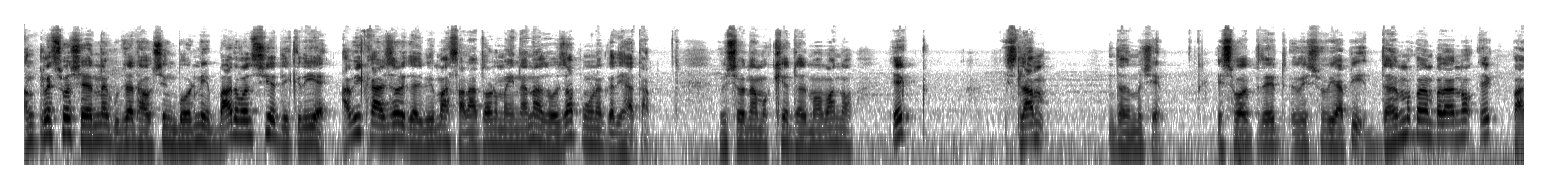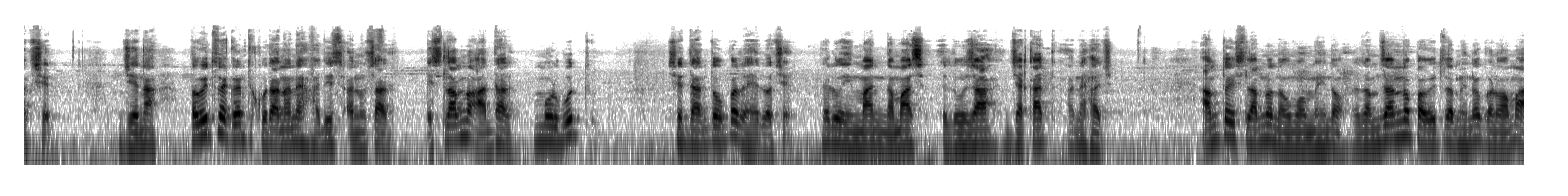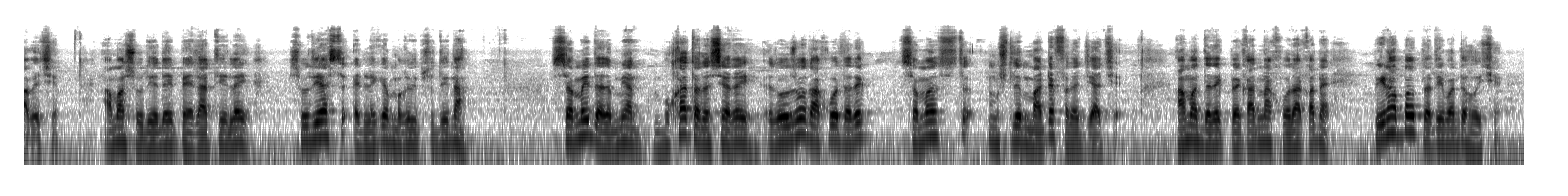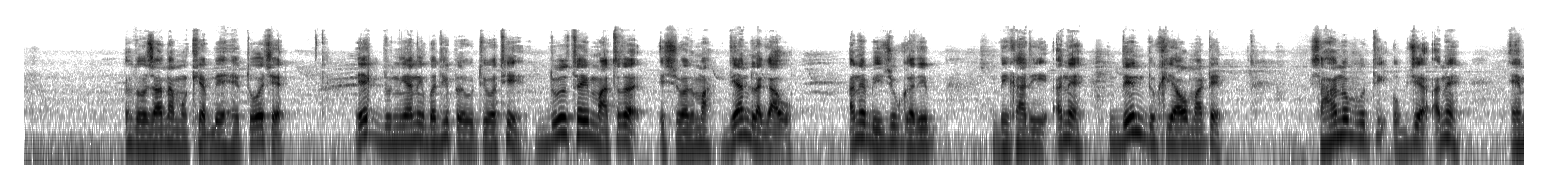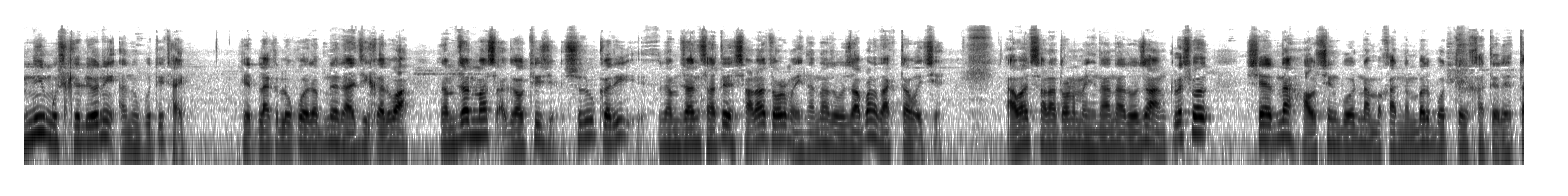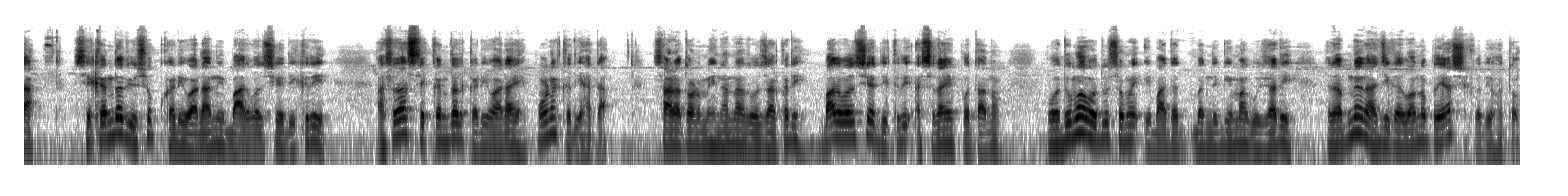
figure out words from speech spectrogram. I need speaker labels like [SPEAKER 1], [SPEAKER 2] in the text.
[SPEAKER 1] અંકલેશ્વર શહેરના ગુજરાત હાઉસિંગ બોર્ડની બાર વર્ષીય દીકરીએ આવી કાળઝળ ગરમીમાં સાડા ત્રણ મહિનાના રોજા પૂર્ણ કર્યા હતા. વિશ્વના મુખ્ય ધર્મોમાંનો એક ઇસ્લામ ધર્મ છે. ઈશ્વર પ્રેત વિશ્વવ્યાપી ધર્મ પરંપરાનો એક ભાગ છે. જેના પવિત્ર ગ્રંથ કુરાન અને હદીસ અનુસાર ઇસ્લામનો આધાર મૂળભૂત સિદ્ધાંતો ઉપર રહેલો છે. પેલું ઈમાન, નમાઝ રોઝા જકાત અને હજ. આમ તો ઇસ્લામનો નવમો મહિનો, રમઝાનનો પવિત્ર મહિનો ગણવામાં આવે છે. આમાં સૂર્યોદય પહેલાંથી લઈ સૂર્યાસ્ત એટલે કે મગરીબ સુધીના સમય દરમિયાન ભૂખા તરસ્યા રહી, રોજો રાખવો દરેક સમસ્ત મુસ્લિમ માટે ફરજિયાત છે. આમાં દરેક પ્રકારના ખોરાક અને પીણા પર પ્રતિબંધ હોય છે. રોજાના મુખ્ય બે હેતુઓ છે. એક, દુનિયાની બધી પ્રવૃત્તિઓથી દૂર થઈ માત્ર ઈશ્વરમાં ધ્યાન લગાવવું અને બીજું, ગરીબ ભિખારી અને દિન દુખિયાઓ માટે સહાનુભૂતિ ઉપજે અને એમની મુશ્કેલીઓની અનુભૂતિ થાય. કેટલાક લોકો રબને રાજી કરવા રમઝાન માસ અગાઉથી જ શરૂ કરી રમઝાન સાથે સાડા ત્રણ મહિનાના રોજા પણ રાખતા હોય છે. આવા જ સાડા ત્રણ મહિનાના રોજા અંકલેશ્વર શહેરના હાઉસિંગ બોર્ડના મકાન નંબર બોતેર ખાતે રહેતા સિકંદર યુસુફ કડીવાલાની બાર વર્ષીય દીકરી અસરા સિકંદર કડીવાલાએ પૂર્ણ કર્યા હતા. સાડા ત્રણ મહિનાના રોઝા કરી બાર વર્ષીય દીકરી અસરાએ પોતાનો વધુમાં વધુ સમય ઇબાદત બંદગીમાં ગુજારી રબને રાજી કરવાનો પ્રયાસ કર્યો હતો.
